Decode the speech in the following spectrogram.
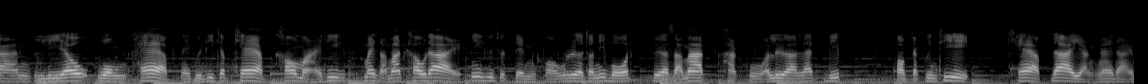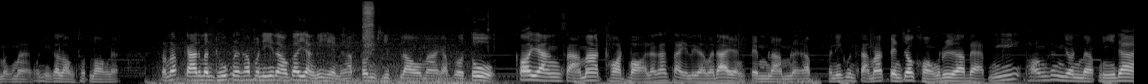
การเลี้ยววงแคบในพื้นที่แคบๆเข้าหมายที่ไม่สามารถเข้าได้ นี่คือจุดเด่นของเรือจอห์นนี่โบ๊ทเรือสามารถหักหัวเรือและดิฟออกจากพื้นที่แคบได้อย่างง่ายดายมากๆ วันนี้ก็ลองทดลองแล้วสำหรับการบรรทุกนะครับวันนี้เราก็อย่างที่เห็นครับต้นคลิปเรามากับรถตู้ ก็ยังสามารถถอดเบาะแล้วก็ใส่เรือมาได้อย่างเต็มลำนะครับวันนี้คุณสามารถเป็นเจ้าของเรือแบบนี้พร้อมเครื่องยนต์แบบนี้ได้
